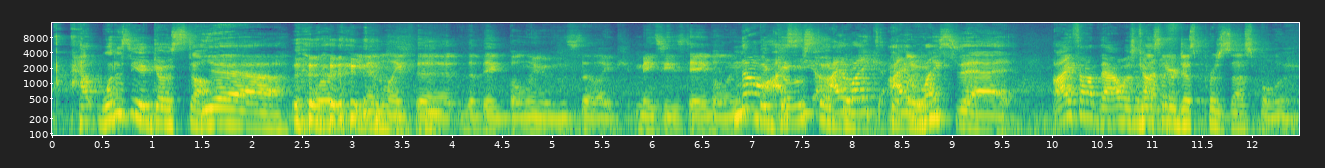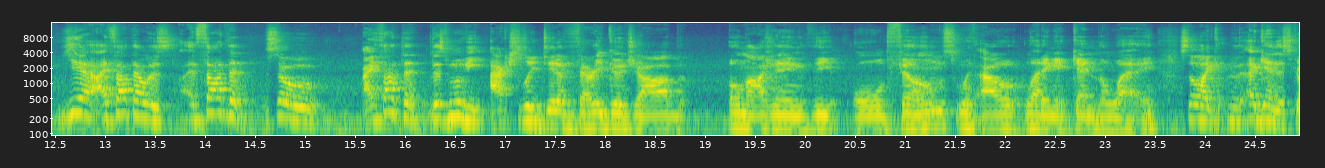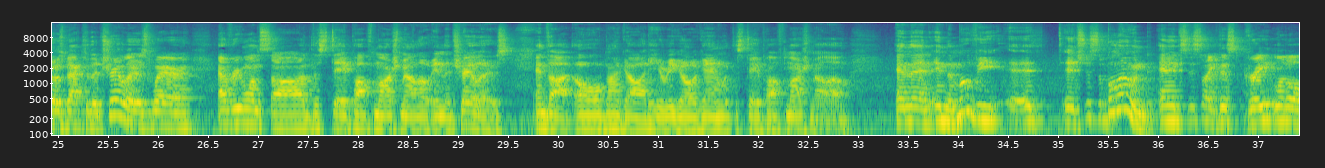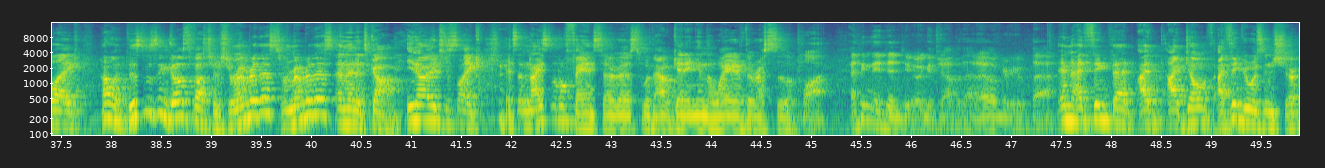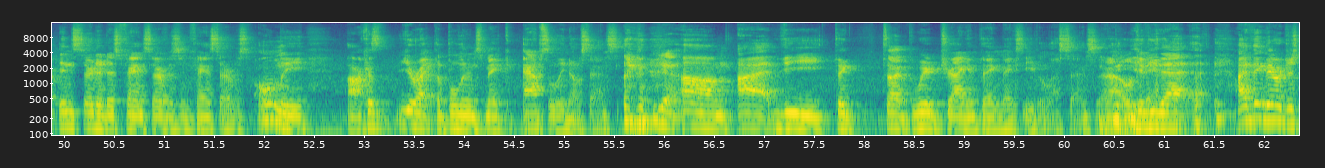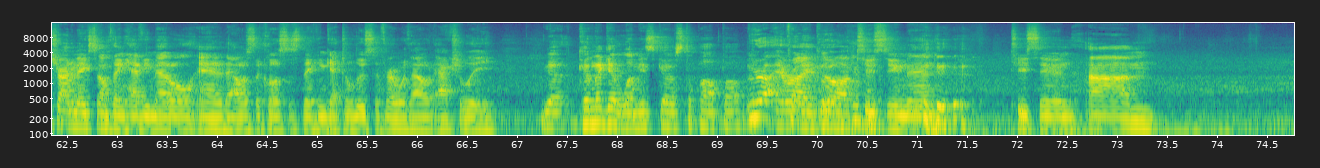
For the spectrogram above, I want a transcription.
how what is he a ghost of? Yeah. or even like the the big balloons, the like Macy's Day balloons. No, The I ghost see. of I the liked. I balloons? liked that. I thought that was kind Unless of. they're just possessed balloons. Yeah, I thought that was. I thought that. So, I thought that this movie actually did a very good job homaging the old films without letting it get in the way. So, like, again, this goes back to the trailers where everyone saw the Stay Puft Marshmallow in the trailers and thought, oh my god, here we go again with the Stay Puft Marshmallow. And then in the movie, it, it's just a balloon, and it's just like this great little like, oh, this was in Ghostbusters. Remember this? Remember this? And then it's gone. You know, it's just like it's a nice little fan service without getting in the way of the rest of the plot. I think they did do a good job of that. I'll agree with that. And I think that I, I don't I think it was insur- inserted as fan service and fan service only because you're right the balloons make absolutely no sense. Yeah. um. Uh. The the. The weird dragon thing makes even less sense, I will give you that. I think they were just trying to make something heavy metal, and that was the closest they can get to Lucifer without actually. Yeah, couldn't they get Lemmy's ghost to pop up? Right, right. cool. Oh, too soon, man. too soon. Um,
